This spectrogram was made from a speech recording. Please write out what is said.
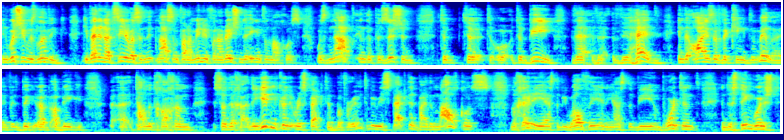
in which he was living, was not in the position to, to, to, to be the, the, the head in the eyes of the kingdom. A big, a, a big uh, Talmud Chacham, so the, the Yidden could respect him, but for him to be respected by the Malchus, he has to be wealthy and he has to be important and distinguished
